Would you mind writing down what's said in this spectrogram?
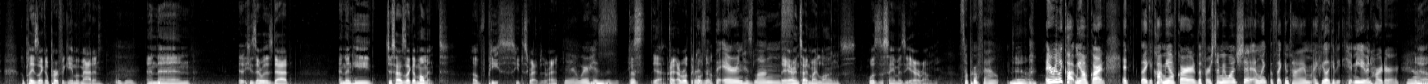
who plays like a perfect game of Madden, Mm-hmm. and then uh, he's there with his dad, and then he just has like a moment of peace. He describes it right. Yeah, where his the, He's yeah. I, I wrote the quote is down. The air in his lungs. The air inside my lungs was the same as the air around me. So profound. Yeah. It really caught me off guard. It like it caught me off guard the first time I watched it, and like the second time, I feel like it hit me even harder. Yeah. Yeah,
